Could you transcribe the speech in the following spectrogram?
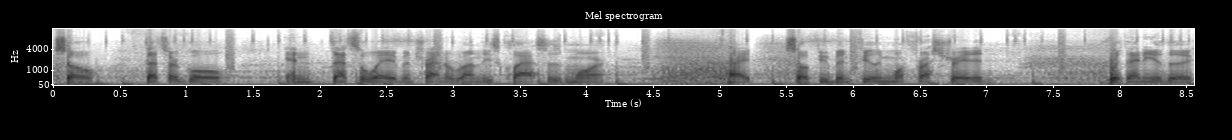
So that's our goal. And that's the way I've been trying to run these classes more, right? So if you've been feeling more frustrated with any of the,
